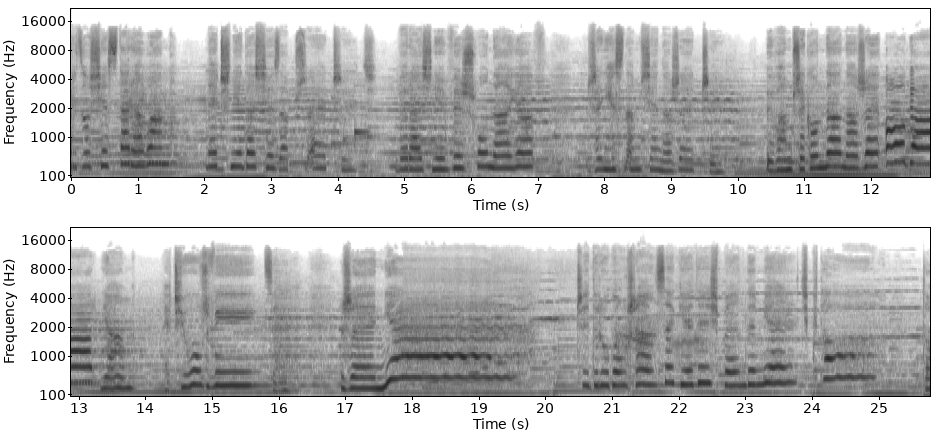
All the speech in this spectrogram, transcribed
Bardzo się starałam, lecz nie da się zaprzeczyć. Wyraźnie wyszło na jaw, że nie znam się na rzeczy. Byłam przekonana, że ogarniam, lecz już widzę, że nie. Czy drugą szansę kiedyś będę mieć? Kto to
